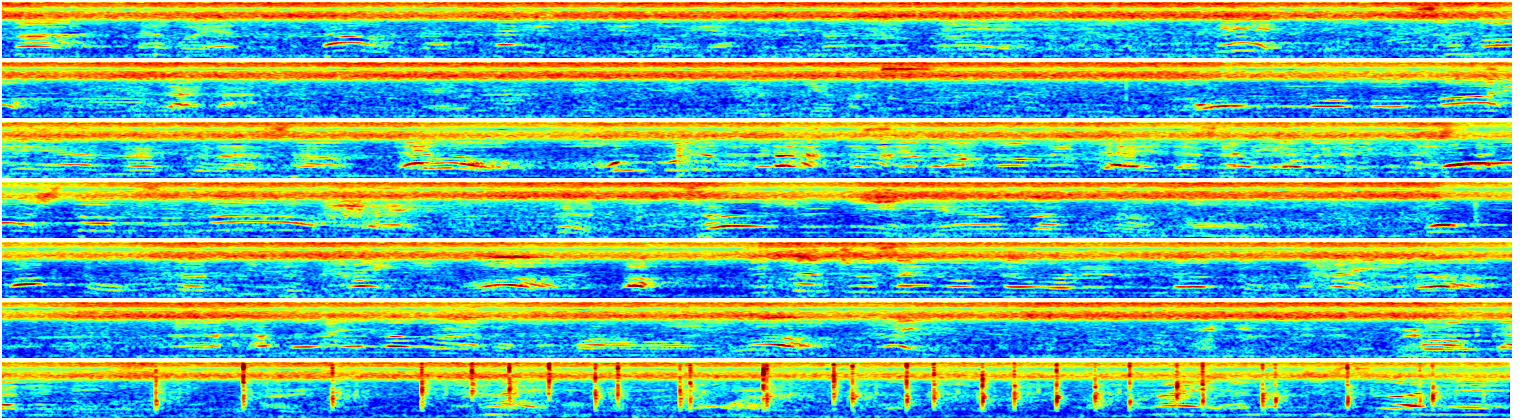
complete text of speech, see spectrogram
まあ、名古屋の歌を歌ったりっていうのをやってましてでその歌が売ってます本物の平安桜さんとあの本物が偽物みたいだからやめてくだもうさい一つのはいで最初に平安桜さん僕パッとお二人見た時には、あ絶対女性が歌われるなと思ったら、えー花の名古屋の5番割は、はい私ですね。ボーカルですはい。はいお前はい、あの実はね、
